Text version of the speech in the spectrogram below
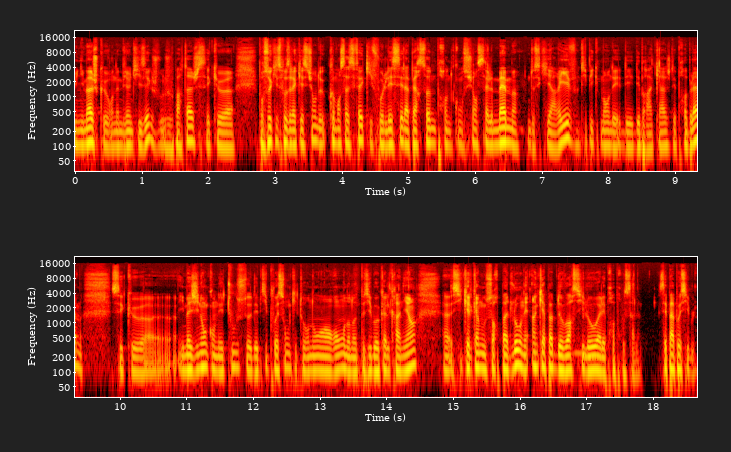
Une image qu'on aime bien utiliser, que je, vous partage, c'est que pour ceux qui se posent la question de comment ça se fait qu'il faut laisser la personne prendre conscience elle-même de ce qui arrive, typiquement des, des braquages, des problèmes, c'est que, imaginons qu'on est tous des petits poissons qui tournons en rond dans notre petit bocal crânien. Euh, si quelqu'un nous sort pas de l'eau, on est incapable de voir si l'eau est propre ou sale. C'est pas possible.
